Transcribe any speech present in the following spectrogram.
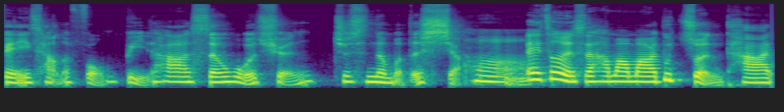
非常的封闭，他的生活圈就是那么的小。嗯，哎、重点是他妈妈不准他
